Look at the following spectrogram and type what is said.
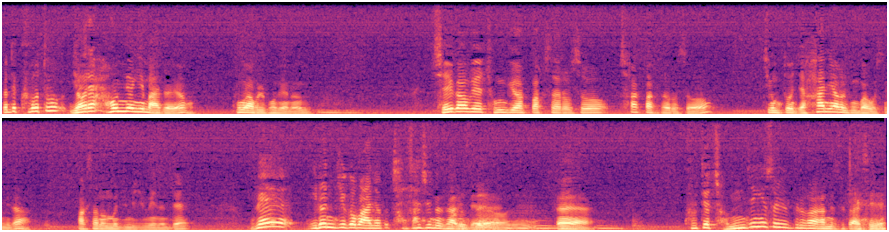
근데 그것도 열에 아홉 명이 맞아요. 궁합을 보면은. 제가 왜 종교학 박사로서, 철학 박사로서, 지금 또 이제 한의학을 공부하고 있습니다. 박사 논문 준비 중에 있는데, 왜 이런 직업 아니어도 잘 살 수 있는 사람인데, 글쎄요. 네. 예. 그때 점쟁이서 들어가면서까지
